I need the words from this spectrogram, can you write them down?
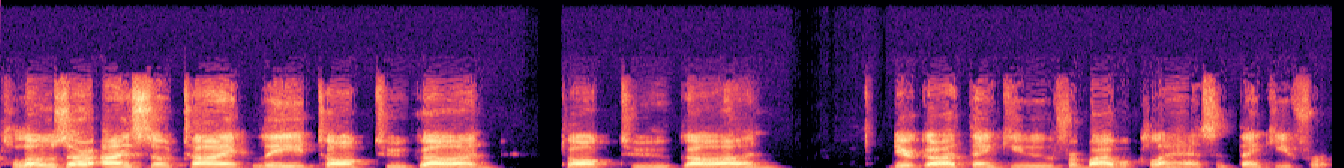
close our eyes so tightly, talk to God, talk to God. Dear God, thank you for Bible class and thank you for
